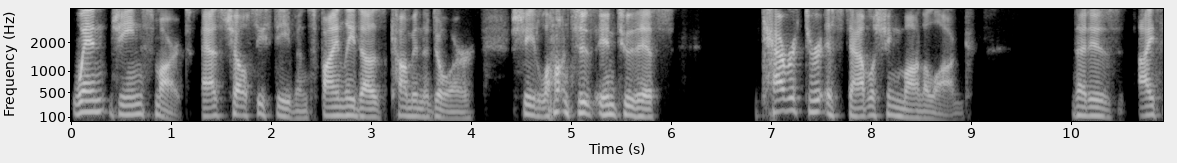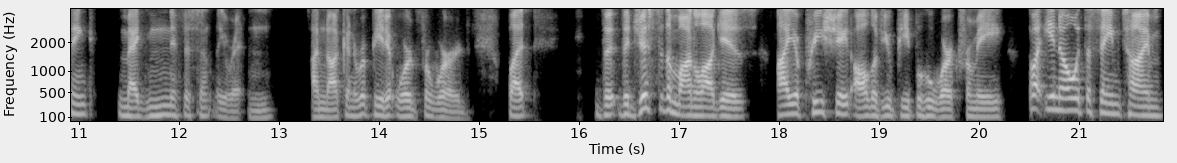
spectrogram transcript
when Jean Smart, as Chelsea Stevens, finally does come in the door, she launches into this character establishing monologue that is, I think, magnificently written. I'm not going to repeat it word for word, but the, the gist of the monologue is I appreciate all of you people who work for me, but you know, at the same time,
